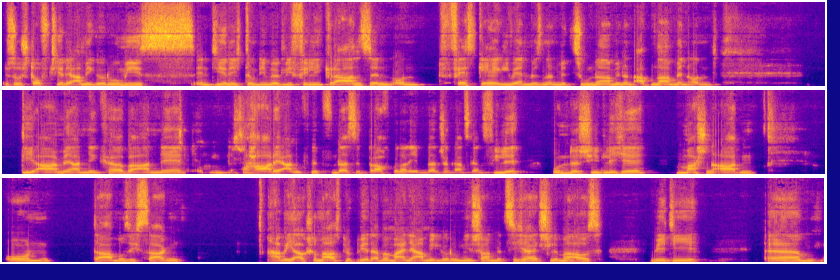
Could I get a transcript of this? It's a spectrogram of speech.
so Stofftiere, Amigurumis in die Richtung, die wirklich filigran sind und festgehäkelt werden müssen und mit Zunahmen und Abnahmen und die Arme an den Körper annähen und Haare anknüpfen. Da braucht man dann eben dann schon ganz, ganz viele unterschiedliche Maschenarten. Und da muss ich sagen, habe ich auch schon mal ausprobiert, aber meine Amigurumis schauen mit Sicherheit schlimmer aus wie die, ähm,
